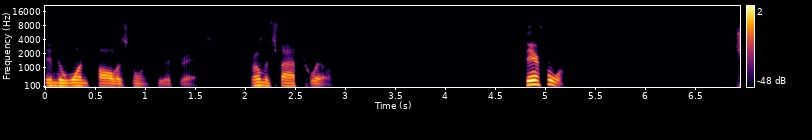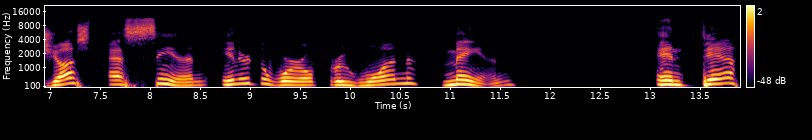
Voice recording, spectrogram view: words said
than the one Paul is going to address. Romans 5:12. Therefore, just as sin entered the world through one man and death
